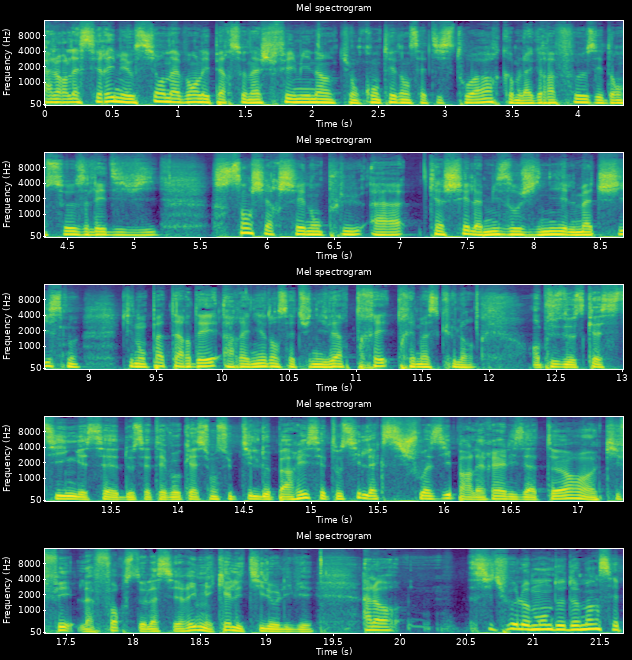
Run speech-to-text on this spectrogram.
Alors la série met aussi en avant les personnages féminins qui ont compté dans cette histoire, comme la graffeuse et danseuse Lady V, sans chercher non plus à cacher la misogynie et le machisme qui n'ont pas tardé à régner dans cet univers très très masculin. En plus de ce casting et de cette évocation subtile de Paris, c'est aussi l'axe choisi par les réalisateurs qui fait la force de la série. Mais quel est-il, Olivier? Alors, si tu veux, le monde de demain, c'est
